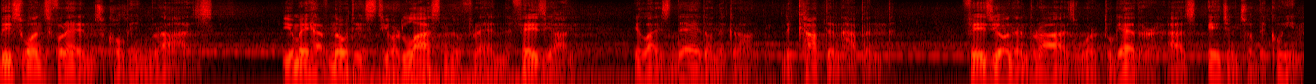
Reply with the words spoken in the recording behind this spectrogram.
this one's friends call him Raz. You may have noticed your last new friend, Phaezion. He lies dead on the ground. The captain happened. Phaezion and Raz work together as agents of the Queen.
